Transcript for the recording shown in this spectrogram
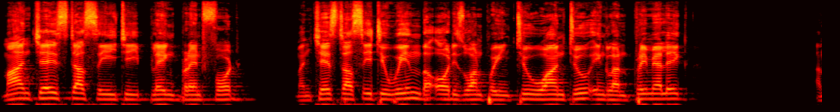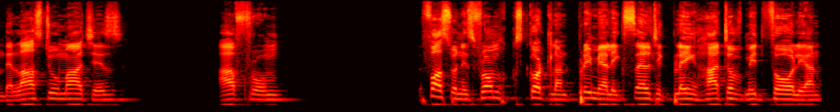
Manchester City playing Brentford. Manchester City win. The odd is 1.212. England Premier League. And the last two matches are from. The first one is from Scotland Premier League. Celtic playing Heart of Midlothian.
